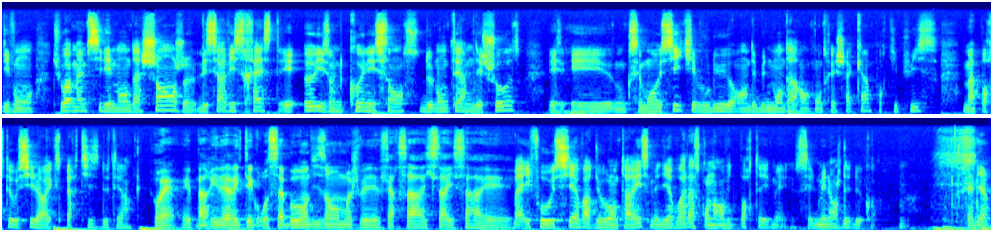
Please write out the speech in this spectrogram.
Ils vont, tu vois, même si les mandats changent, les services restent et eux, ils ont une connaissance de long terme des choses. Et, donc c'est moi aussi qui ai voulu en début de mandat rencontrer chacun pour qu'ils puissent m'apporter aussi leur expertise de terrain. Ouais, et pas arriver avec tes gros sabots en disant moi je vais faire ça et ça et ça. Et... Bah, il faut aussi avoir du volontarisme et dire voilà ce qu'on a envie de porter. Mais c'est le mélange des deux quoi. Très bien.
